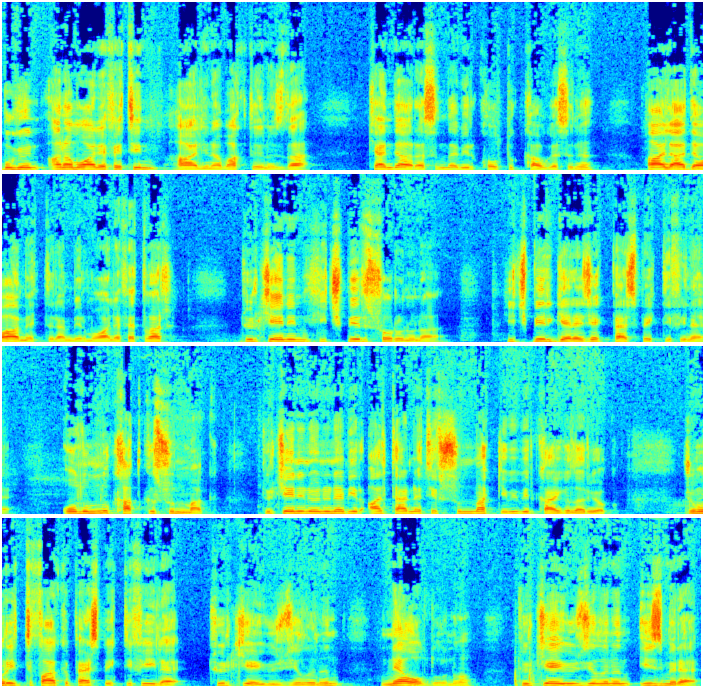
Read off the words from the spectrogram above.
Bugün ana muhalefetin haline baktığınızda kendi arasında bir koltuk kavgasını hala devam ettiren bir muhalefet var. Türkiye'nin hiçbir sorununa, hiçbir gelecek perspektifine olumlu katkı sunmak, Türkiye'nin önüne bir alternatif sunmak gibi bir kaygıları yok. Cumhur İttifakı perspektifiyle Türkiye yüzyılının ne olduğunu, Türkiye yüzyılının İzmir'e,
